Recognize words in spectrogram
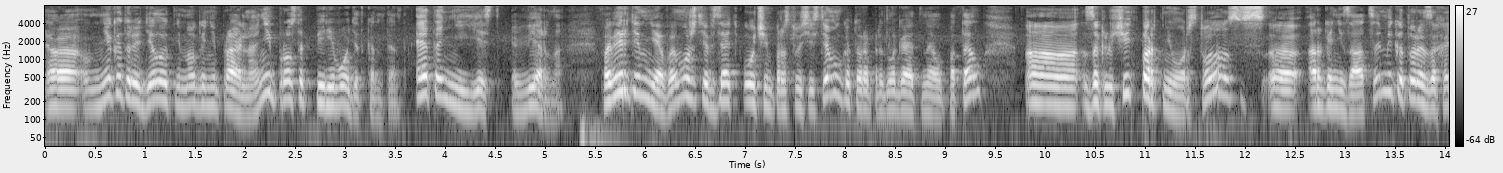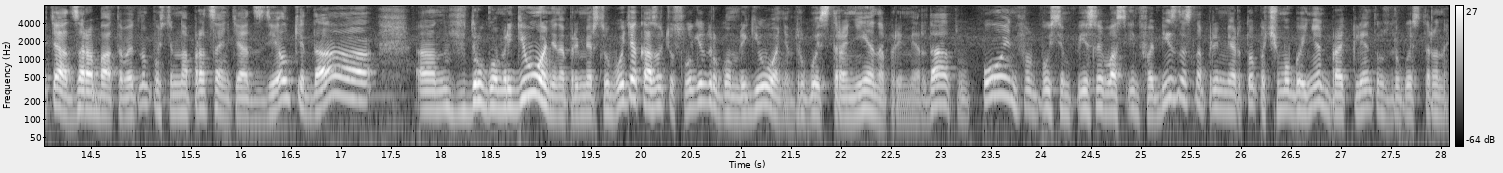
э, некоторые делают немного неправильно. Они просто переводят контент. Это не есть верно. Поверьте мне, вы можете взять очень простую систему, которую предлагает Нел Пател, э, заключить партнерство с э, организациями, которые захотят зарабатывать, ну, допустим, на проценте от сделки, да, в другом регионе, например, если вы будете оказывать услуги в другом регионе, в другой стране, например, да, по инфо, допустим, если у вас инфобизнес, например, то почему бы и нет брать клиентов с другой стороны.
